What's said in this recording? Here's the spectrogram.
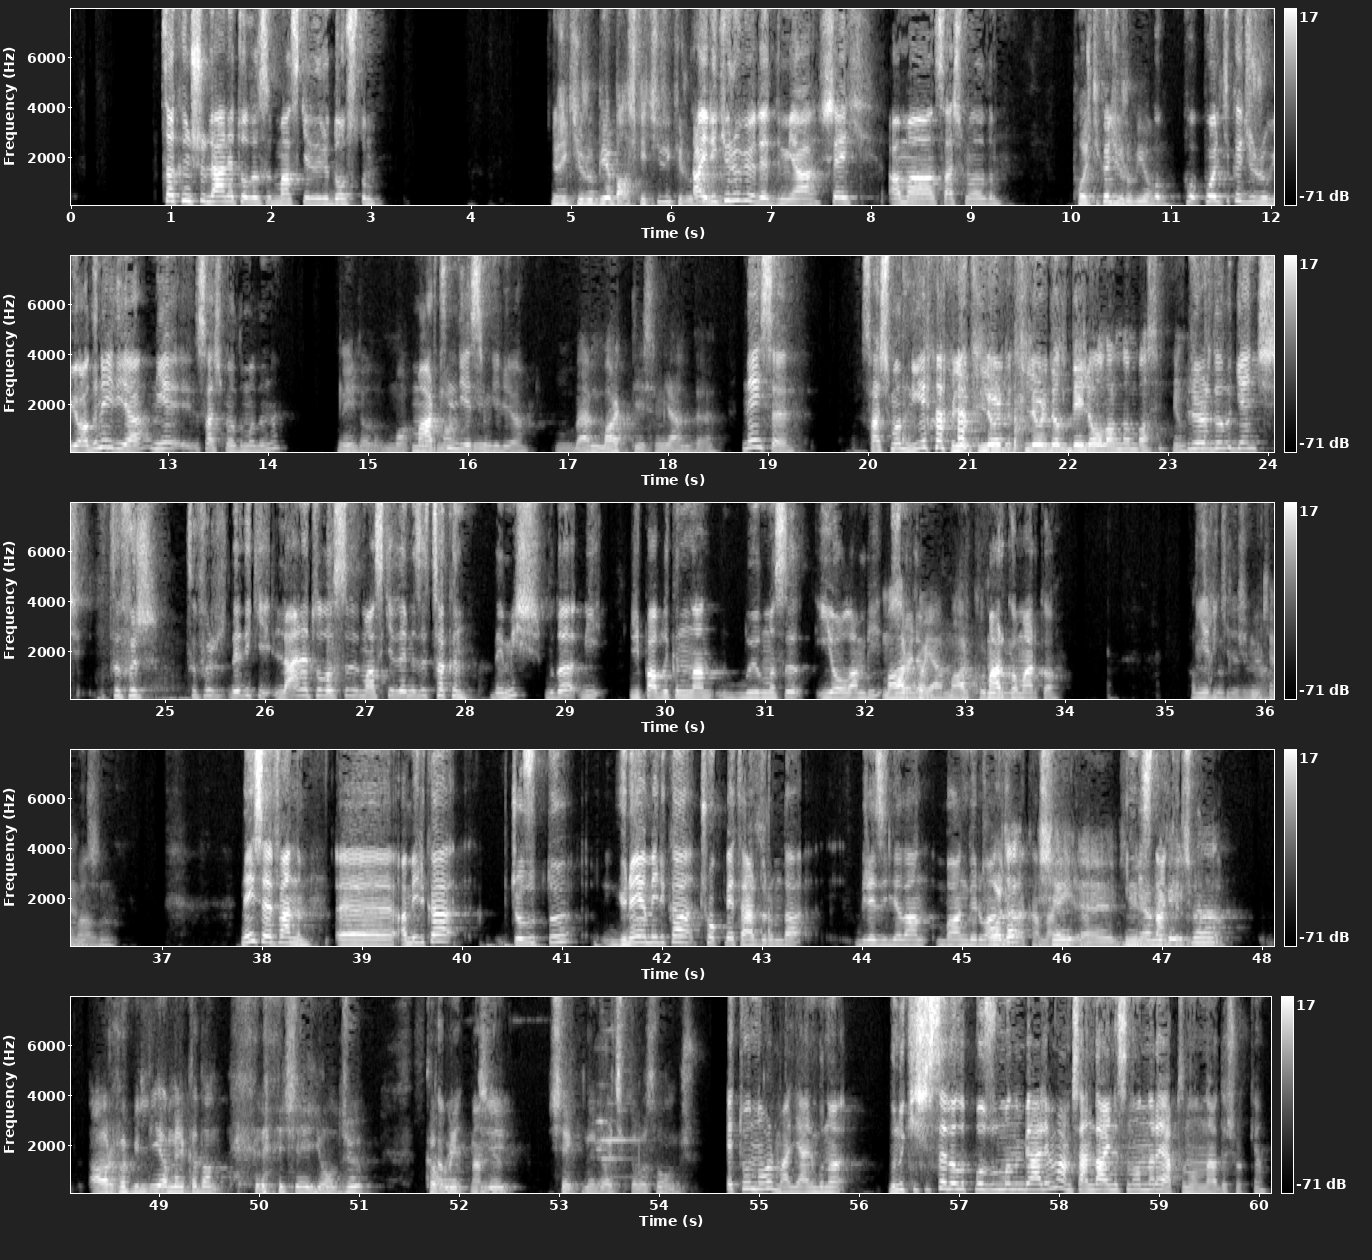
Takın şu lanet olası maskeleri dostum. Ricky Rubio, basketçi Ricky Rubio. Ay Ricky Rubio dedim ya. Şey aman saçmaladım. Politikacı Rubio mu? Po- po- politikacı Rubio. Adı neydi ya? Niye saçmaladım adını? Neydi o? Ma- Martin Mark diyesim değil. geliyor. Ben Mark diye isim geldi de. Neyse. Saçmalı niye? Flo- Florida, Floridalı deli olandan bahsetmiyor musun? Floridalı genç tıfır tıfır dedi ki lanet olası maskelerinizi takın demiş. Bu da bir Republican'dan duyulması iyi olan bir Marco söylem. ya. Marco. Marco. Marco. Niye Ricky dedim ya, kendisini. vallahi. Neyse efendim. eee, Amerika cozuttu. Güney Amerika çok beter durumda. Brezilya'dan bangır arada rakamlar şey, geliyor. e, Hindistan kötü geçmeden durumda. Avrupa Birliği Amerika'dan şey yolcu kabul, Kabul etmeyeceği şeklinde bir açıklaması olmuş. Eto normal yani buna bunu kişisel alıp bozulmanın bir alemi var mı? Sen de aynısını onlara yaptın onlar da çokken.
